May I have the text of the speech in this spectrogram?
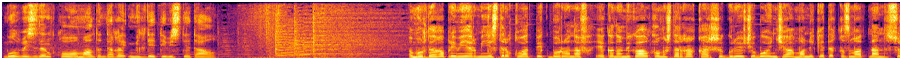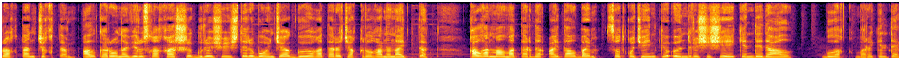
Бул биздин коом алдындагы милдетибиз деди ал. Мурдагы премьер министр кубатбек боронов экономикалык кылмыштарга каршы күрөшүү боюнча мамлекеттик кызматынан сурактан чыкты. Ал коронавируска каршы күрөшүү иштери боюнча күбө катары чакырылганын айтты. Калган маалыматтарды айта албайм сотко чейинки өндүрүш иши экен деди ал. Булак баракелде.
